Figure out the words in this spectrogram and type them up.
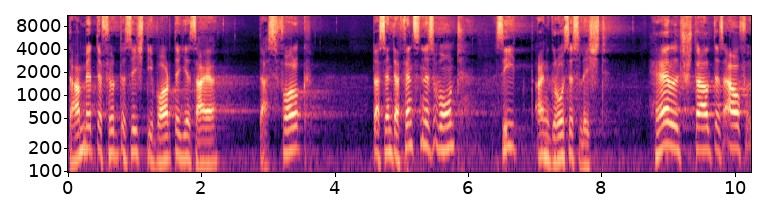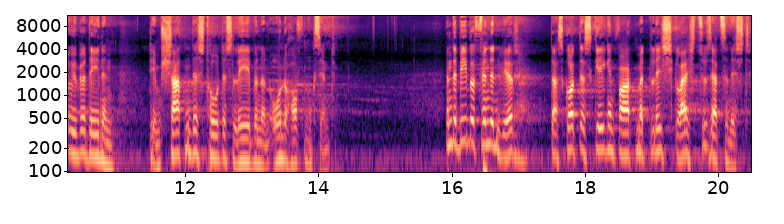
Damit erfüllte sich die Worte Jesaja: Das Volk, das in der Finsternis wohnt, sieht ein großes Licht. Hell strahlt es auf über denen, die im Schatten des Todes leben und ohne Hoffnung sind. In der Bibel finden wir, dass Gottes Gegenwart mit Licht gleichzusetzen ist.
